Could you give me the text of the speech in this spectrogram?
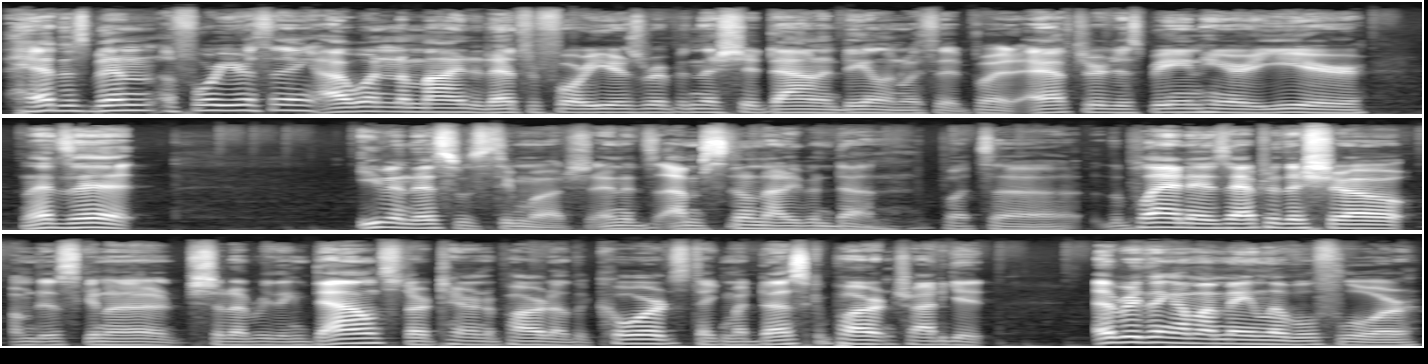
had this been a four year thing, I wouldn't have minded after four years ripping this shit down and dealing with it. But after just being here a year, that's it. Even this was too much, and I'm still not even done. But uh, the plan is after this show, I'm just gonna shut everything down, start tearing apart all the cords, take my desk apart, and try to get everything on my main level floor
